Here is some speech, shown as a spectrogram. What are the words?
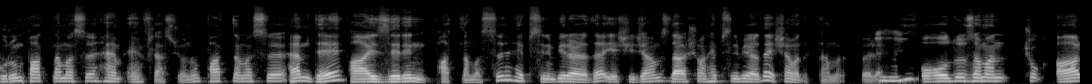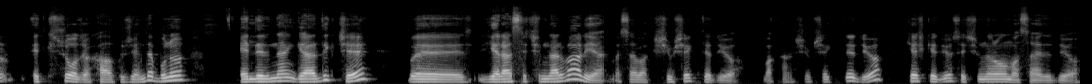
kurun patlaması hem enflasyonun patlaması hem de faizlerin patlaması hepsini bir arada yaşayacağımız daha şu an hepsini bir arada yaşamadık tam böyle. Hı hı. O olduğu zaman çok ağır etkisi olacak halk üzerinde. Bunu ellerinden geldikçe e, yerel seçimler var ya mesela bak Şimşek de diyor bakan Şimşek de diyor keşke diyor seçimler olmasaydı diyor.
